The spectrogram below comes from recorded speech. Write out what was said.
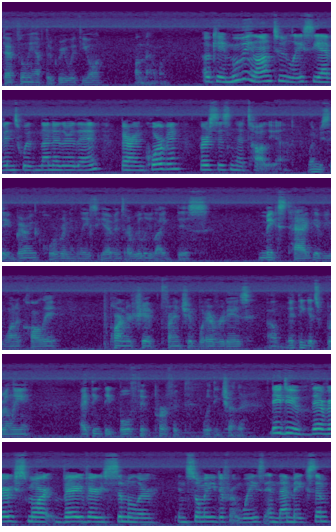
Definitely have to agree with you on on that one. Okay, moving on to Lacey Evans with none other than Baron Corbin versus Natalya. Let me say, Baron Corbin and Lacey Evans, I really like this mixed tag, if you want to call it, partnership, friendship, whatever it is. Um, I think it's brilliant. I think they both fit perfect with each other. They do. They're very smart, very, very similar in so many different ways, and that makes them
